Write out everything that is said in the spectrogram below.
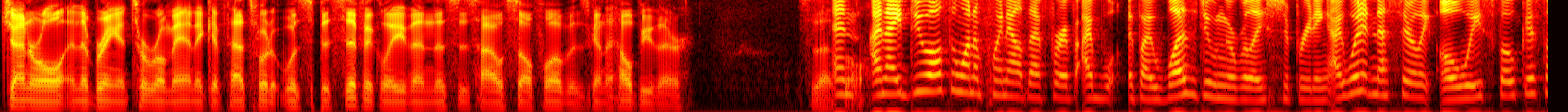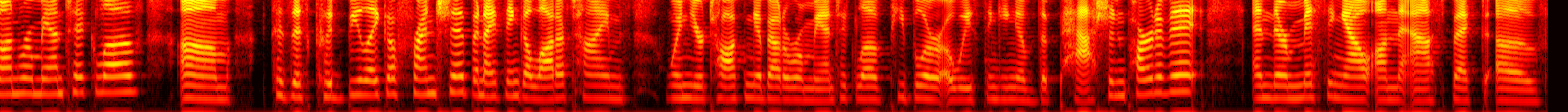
general and then bring it to romantic. If that's what it was specifically, then this is how self love is going to help you there. So that's and all. and I do also want to point out that for if I w- if I was doing a relationship reading, I wouldn't necessarily always focus on romantic love, um, because this could be like a friendship. And I think a lot of times when you're talking about a romantic love, people are always thinking of the passion part of it, and they're missing out on the aspect of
